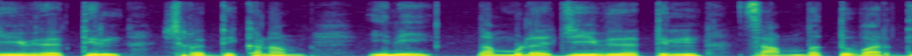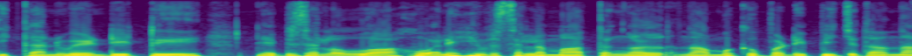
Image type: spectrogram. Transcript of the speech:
ജീവിതത്തിൽ ശ്രദ്ധിക്കണം. ഇനി നമ്മുടെ ജീവിതത്തിൽ സമ്പത്ത് വർദ്ധിക്കാൻ വേണ്ടിയിട്ട് നബി സല്ലല്ലാഹു അലൈഹി വസല്ലമ തങ്ങൾ നമുക്ക് പഠിപ്പിച്ചു തന്ന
